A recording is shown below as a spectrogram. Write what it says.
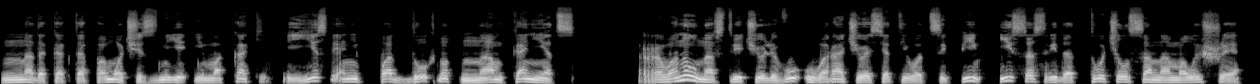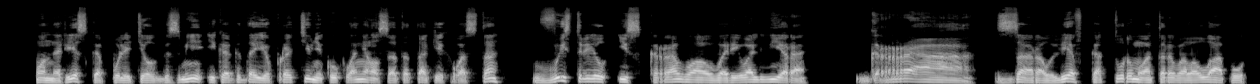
Надо как-то помочь змее и макаке, если они подохнут, нам конец рванул навстречу льву, уворачиваясь от его цепи и сосредоточился на малыше. Он резко полетел к змее, и когда ее противник уклонялся от атаки хвоста, выстрелил из кровавого револьвера. «Гра!» – заорал лев, которому оторвало лапу.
